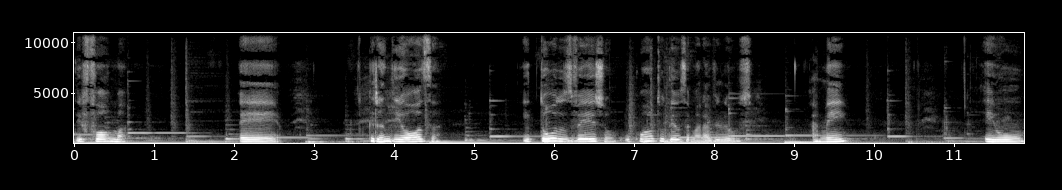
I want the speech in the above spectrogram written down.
de forma é, grandiosa e todos vejam o quanto Deus é maravilhoso. Amém? Eu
